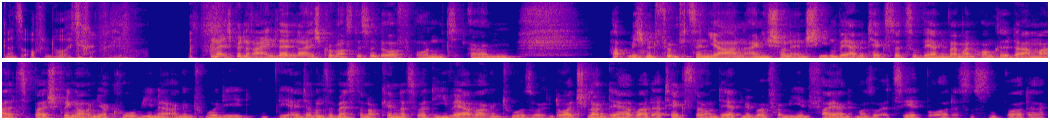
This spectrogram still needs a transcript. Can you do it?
ganz offen heute. Na, ich bin Rheinländer, ich komme aus Düsseldorf und ähm, habe mich mit 15 Jahren eigentlich schon entschieden, Werbetexter zu werden, weil mein Onkel damals bei Springer und Jacobi, eine Agentur, die die älteren Semester noch kennen, das war die Werbeagentur so in Deutschland, der war da Texter und der hat mir bei Familienfeiern immer so erzählt, boah, das ist super, da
